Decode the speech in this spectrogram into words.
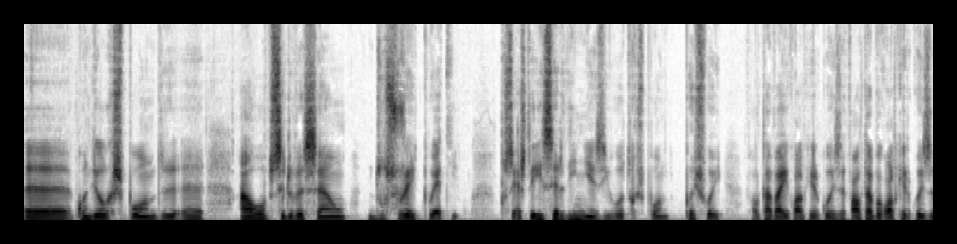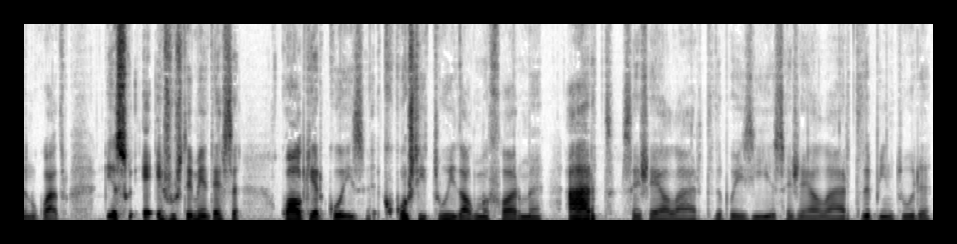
uh, quando ele responde uh, à observação do sujeito poético. Puseste aí sardinhas e o outro responde: Pois foi, faltava aí qualquer coisa, faltava qualquer coisa no quadro. Esse, é, é justamente essa qualquer coisa que constitui de alguma forma a arte, seja ela a arte da poesia, seja ela a arte da pintura,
